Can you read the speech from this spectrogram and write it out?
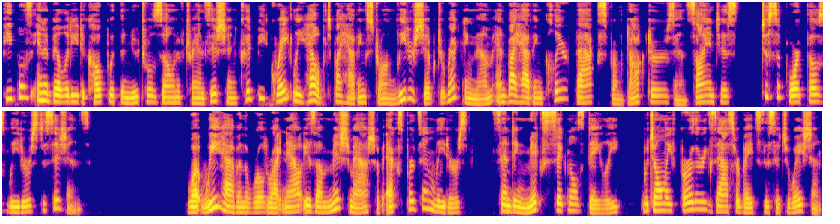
People's inability to cope with the neutral zone of transition could be greatly helped by having strong leadership directing them and by having clear facts from doctors and scientists to support those leaders' decisions. What we have in the world right now is a mishmash of experts and leaders sending mixed signals daily, which only further exacerbates the situation.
